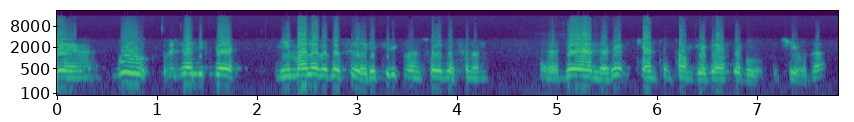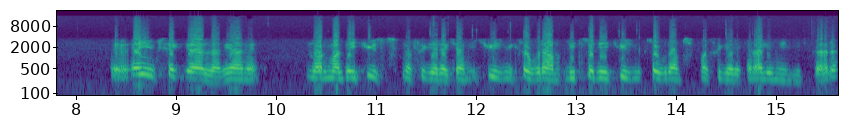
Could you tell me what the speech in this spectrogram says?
E, bu özellikle Mimarlar Odası Elektrik Mühendisleri Odası'nın e, değerleri kentin tam göbeğinde bu iki oda. E, en yüksek değerler yani normalde 200 çıkması gereken 200 mikrogram litrede 200 mikrogram çıkması gereken alüminyum miktarı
